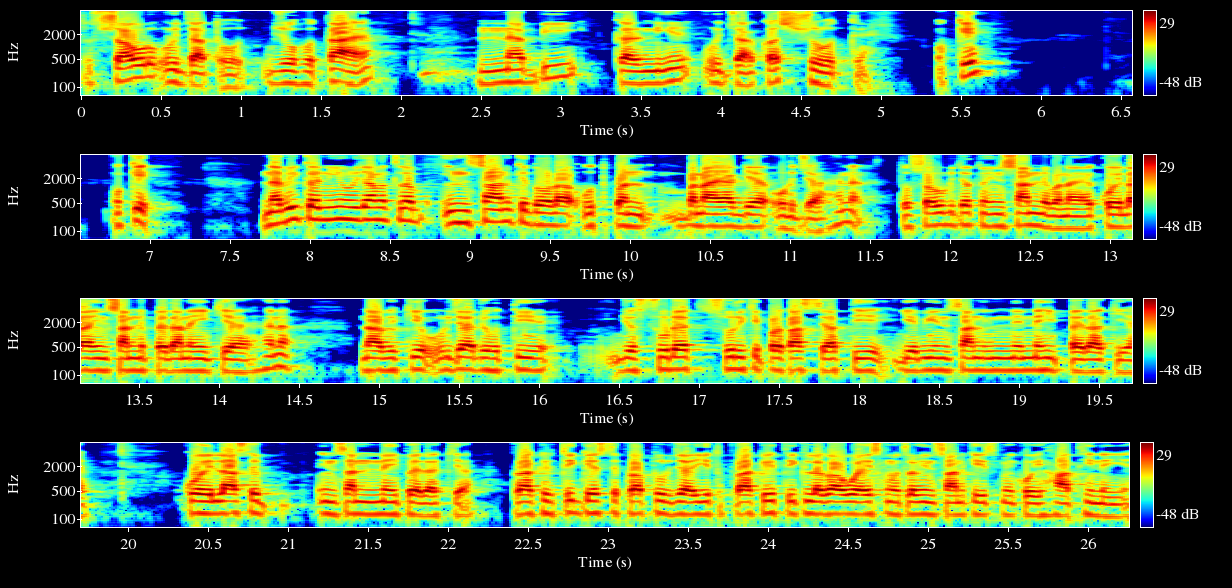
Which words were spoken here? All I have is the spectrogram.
तो सौर ऊर्जा तो जो होता है नवीकरणीय ऊर्जा का स्रोत है। ओके? ओके? नवीकरणीय ऊर्जा मतलब इंसान के द्वारा उत्पन्न बनाया गया ऊर्जा, है ना? तो सौर ऊर्जा तो इंसान ने बनाया, कोयला इंसान ने पैदा नहीं किया, है ना? नाभिकीय ऊर्जा जो होती है, जो सूर्य सूर्य के प्रकाश से आती है, ये भी इंसान ने नहीं पैदा किया। कोयला से इंसान ने नहीं पैदा किया, प्राकृतिक गैस से प्राप्त ऊर्जा, ये तो प्राकृतिक लगा हुआ है, इसका मतलब इंसान के इसमें कोई हाथ ही नहीं है।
